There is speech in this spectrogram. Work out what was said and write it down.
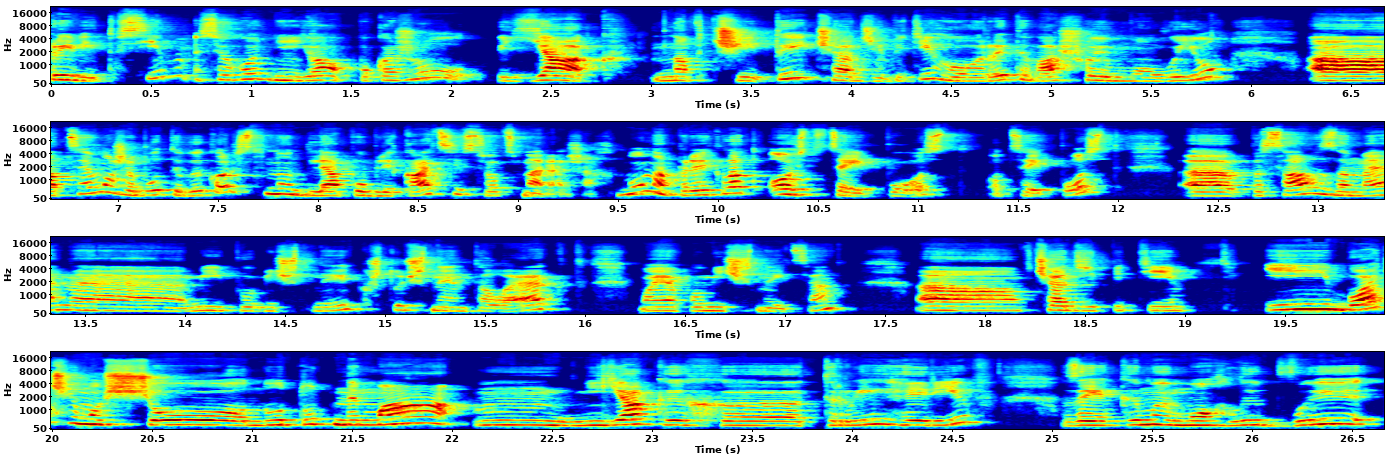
Привіт всім! Сьогодні я покажу, як навчити ChatGPT говорити вашою мовою. А це може бути використано для публікацій в соцмережах. Ну, наприклад, ось цей пост. Оцей пост е, писав за мене мій помічник, штучний інтелект, моя помічниця е, в ChatGPT. І бачимо, що ну тут нема м, ніяких е, тригерів, за якими могли б ви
